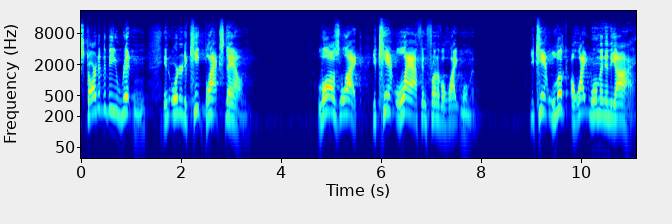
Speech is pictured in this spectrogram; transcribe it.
started to be written in order to keep blacks down. Laws like you can't laugh in front of a white woman. You can't look a white woman in the eye.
